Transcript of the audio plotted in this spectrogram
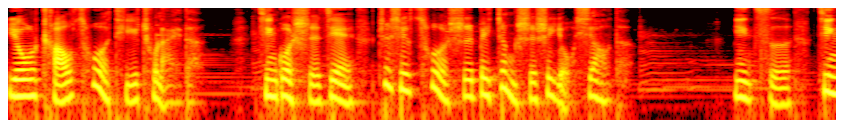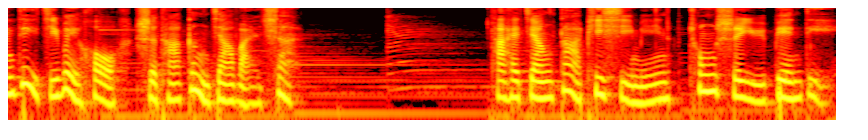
由晁错提出来的，经过实践，这些措施被证实是有效的。因此，景帝即位后使它更加完善。他还将大批喜民充实于边地，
